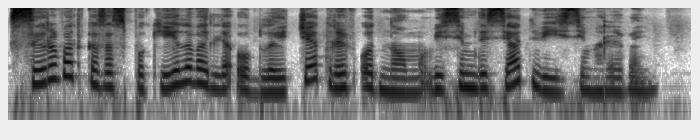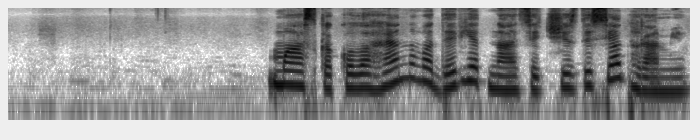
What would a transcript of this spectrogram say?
Сироватка заспокійлива для обличчя 3 в 1 88 гривень. Маска колагенова 19 60 грамів.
